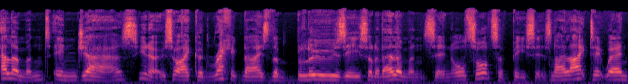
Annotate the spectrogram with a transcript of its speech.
element in jazz. You know, so I could recognise the bluesy sort of elements in all sorts of pieces, and I liked it when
